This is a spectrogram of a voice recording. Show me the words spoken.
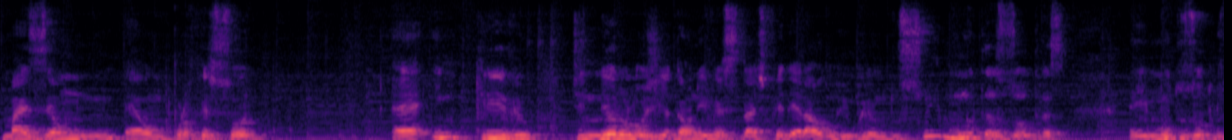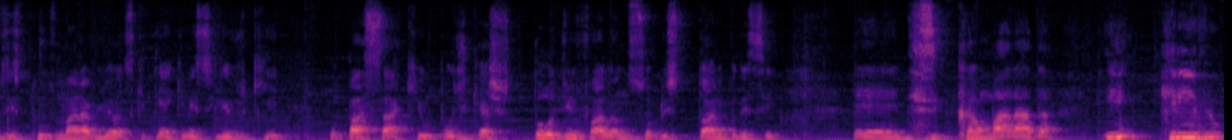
mas é um, é um professor é, incrível de neurologia da Universidade Federal do Rio Grande do Sul e muitas outras e muitos outros estudos maravilhosos que tem aqui nesse livro que vou passar aqui o podcast todinho falando sobre o histórico desse, é, desse camarada incrível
